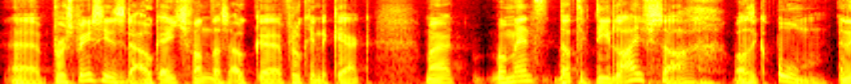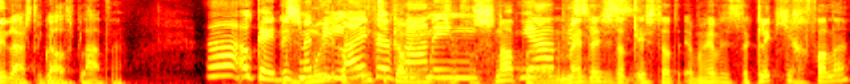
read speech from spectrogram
Bruce Springsteen is er daar ook eentje van, dat is ook eh, Vloek in de Kerk. Maar het moment dat ik die live zag, was ik om. En nu luister ik wel eens platen. Ah, oké, dus met die live moet ervaring. snappen. Ja, en op het moment is dat, is dat, op een gegeven is dat klikje gevallen.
